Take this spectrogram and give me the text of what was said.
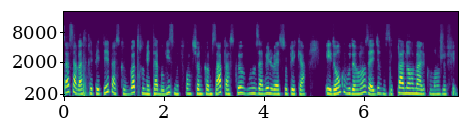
ça, ça va se répéter parce que votre métabolisme fonctionne comme ça, parce que vous avez le SOPK. Et donc, au bout d'un moment, vous allez dire, mais c'est pas normal comment je fais.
